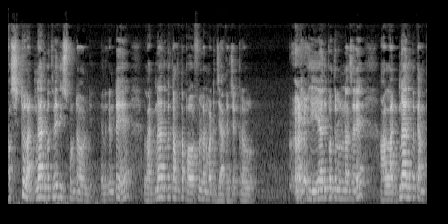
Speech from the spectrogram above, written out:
ఫస్ట్ లగ్నాధిపతినే తీసుకుంటామండి. ఎందుకంటే లగ్నాధిపతి అంత పవర్ఫుల్ అనమాట జాతక చక్రంలో. ఏ అధిపతులు ఉన్నా సరే ఆ లగ్నాధిపతి అంత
